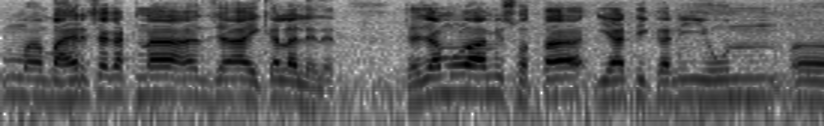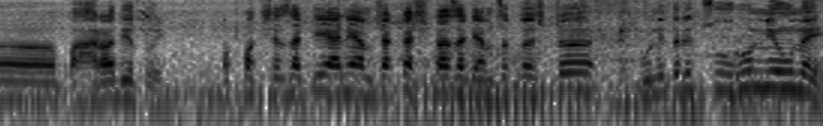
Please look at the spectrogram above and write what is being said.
म, बाहेरच्या घटना ज्या ऐकायला आलेल्या आहेत त्याच्यामुळं आम्ही स्वतः या ठिकाणी येऊन पहारा देतो आहे मग पक्षासाठी आणि आमच्या कष्टासाठी आमचं कष्ट कुणीतरी चोरून नेऊ नये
